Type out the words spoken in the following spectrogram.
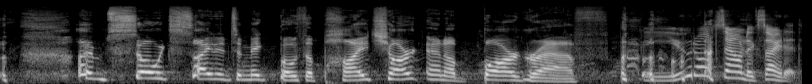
I'm so excited to make both a pie chart and a bar graph. You don't sound excited.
